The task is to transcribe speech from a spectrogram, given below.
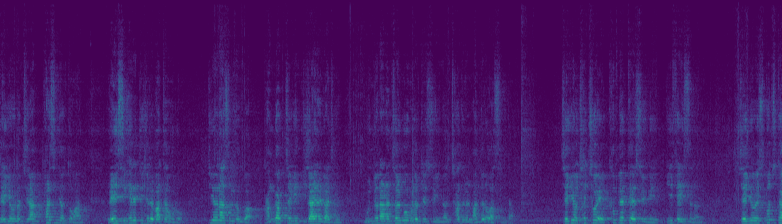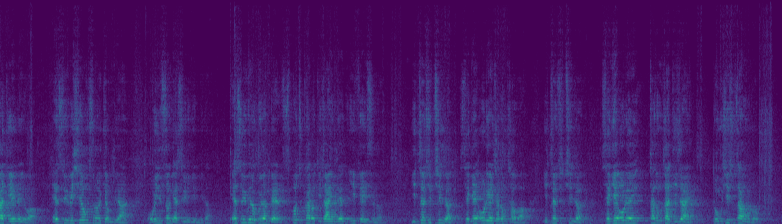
제기호는 지난 80년 동안 레이싱 헤리티지를 바탕으로 뛰어난 성능과 감각적인 디자인을 가진 운전하는 즐거움을 느낄 수 있는 차들을 만들어 왔습니다. 제기호 최초의 컴팩트 SUV E-페이스는 제기호의 스포츠카 DNA와 SUV 실용성을 겸비한 5인승 SUV입니다. SUV로 구현된 스포츠카로 디자인된 E-페이스는 2017년 세계 올해의 자동차와 2017년 세계 올해의 자동차 디자인 동시 수상으로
